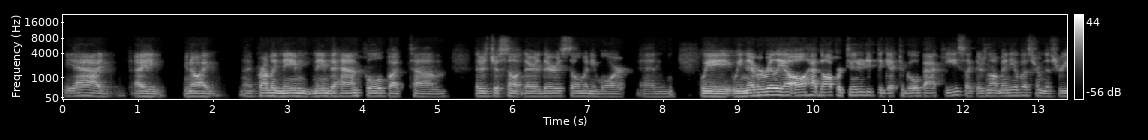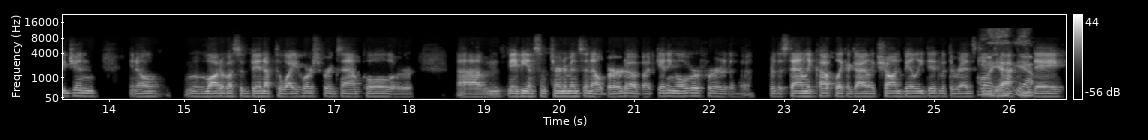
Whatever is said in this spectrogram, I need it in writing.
yeah, I, I you know, I I probably named named a handful, but um, there's just so there there is so many more, and we we never really all had the opportunity to get to go back east. Like there's not many of us from this region, you know. A lot of us have been up to Whitehorse, for example, or um, maybe in some tournaments in Alberta. But getting over for the for the Stanley Cup, like a guy like Sean Bailey did with the Redskins oh, yeah, back yeah. in the day,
